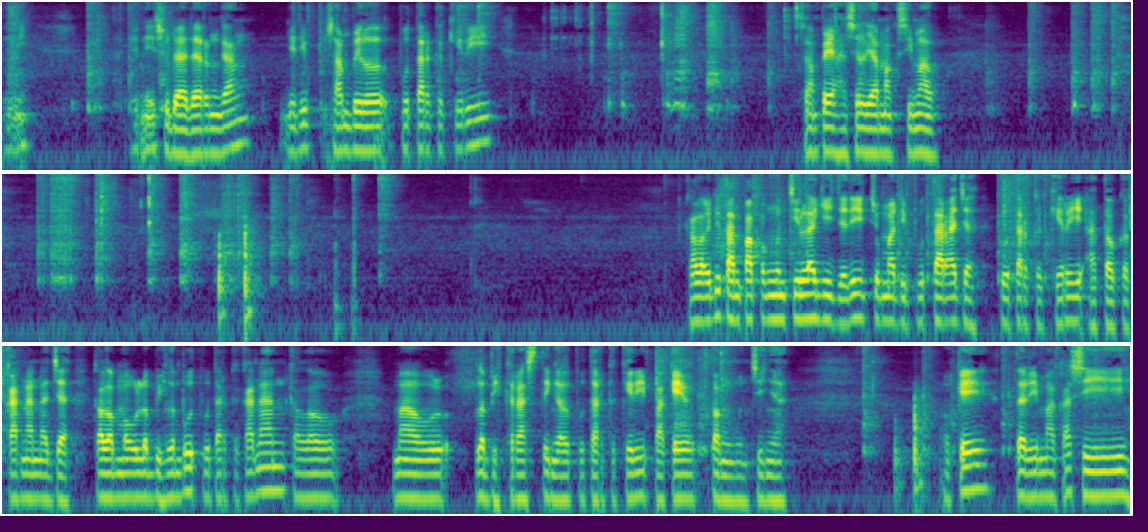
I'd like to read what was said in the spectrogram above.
ini ini sudah ada renggang. Jadi sambil putar ke kiri sampai hasilnya maksimal. Kalau ini tanpa pengunci lagi jadi cuma diputar aja. Putar ke kiri atau ke kanan aja. Kalau mau lebih lembut putar ke kanan. Kalau mau lebih keras tinggal putar ke kiri pakai penguncinya. Oke terima kasih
